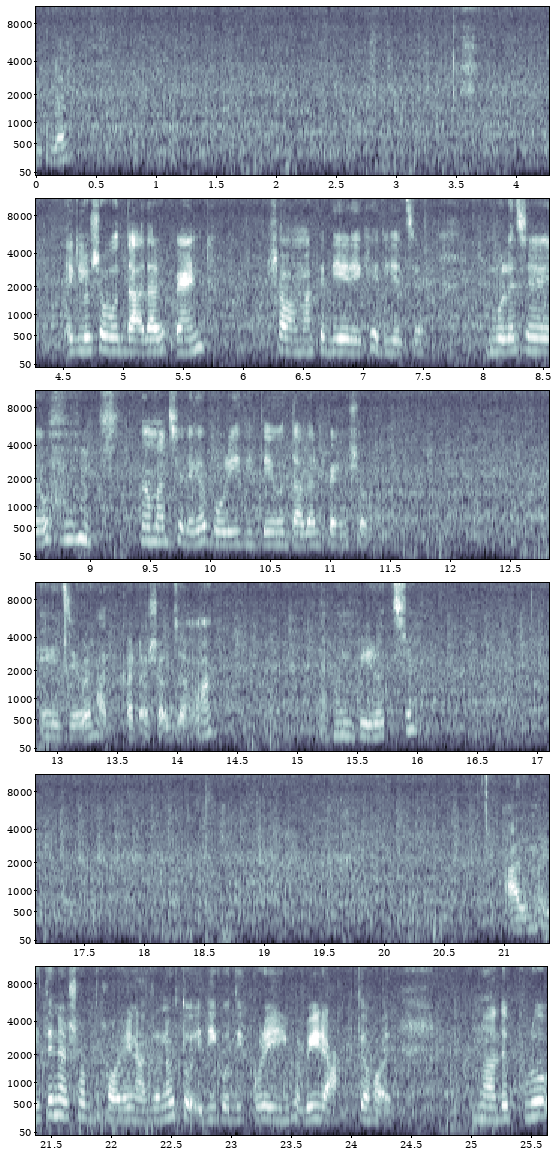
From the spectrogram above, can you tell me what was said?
এগুলো। এগুলো সব ওর দাদার প্যান্ট, সব আমাকে দিয়ে রেখে দিয়েছে। বলেছে, আমার ছেলেকে পরিয়ে দিতে, ওর দাদার প্যান্ট সব। এই যে ওর হাত কাটা সব জামা। এখন বেরোচ্ছে। আলমারিতে না সব ধরে না, জানো তো? এদিক ওদিক করে এইভাবেই রাখতে হয়। নাহলে পুরো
